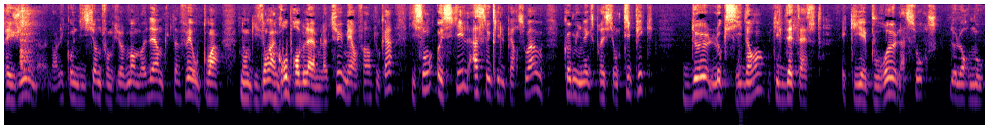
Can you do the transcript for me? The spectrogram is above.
régime dans les conditions de fonctionnement moderne tout à fait au point. Donc ils ont un gros problème là-dessus, mais enfin en tout cas, ils sont hostiles à ce qu'ils perçoivent comme une expression typique de l'Occident qu'ils détestent et qui est pour eux la source de leurs maux.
